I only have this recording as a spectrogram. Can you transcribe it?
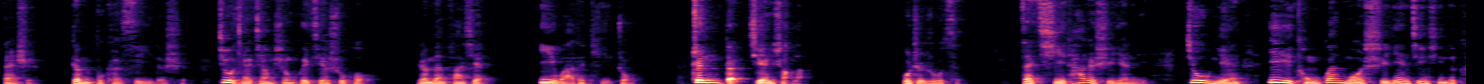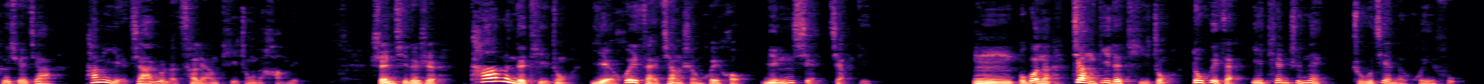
但是更不可思议的是，就在降神会结束后，人们发现伊娃的体重真的减少了。不止如此，在其他的实验里，就连一同观摩实验进行的科学家，他们也加入了测量体重的行列。神奇的是，他们的体重也会在降神会后明显降低。嗯，不过呢，降低的体重都会在一天之内逐渐的恢复。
